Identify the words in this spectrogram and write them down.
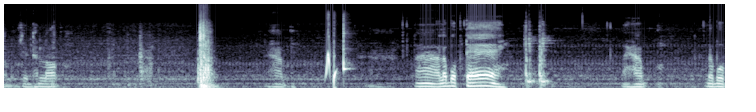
ระบบเซ็นทรัลล็อกนะครับ ระบบแต่นะครับ ระบบ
